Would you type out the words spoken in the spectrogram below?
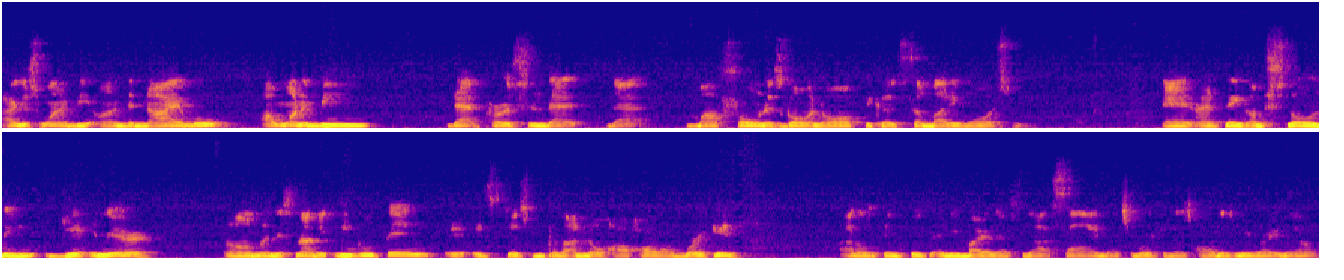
I just want to be undeniable. I want to be that person that that my phone is going off because somebody wants me. And I think I'm slowly getting there. Um, and it's not an ego thing. It's just because I know how hard I'm working. I don't think there's anybody that's not signed that's working as hard as me right now.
